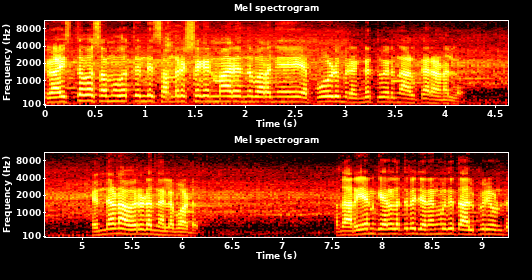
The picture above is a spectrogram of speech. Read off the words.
ക്രൈസ്തവ സമൂഹത്തിന്റെ സംരക്ഷകന്മാരെന്ന് പറഞ്ഞ് എപ്പോഴും രംഗത്ത് വരുന്ന ആൾക്കാരാണല്ലോ. എന്താണ് അവരുടെ നിലപാട്? അതറിയാൻ കേരളത്തിലെ ജനങ്ങൾക്ക് താല്പര്യമുണ്ട്.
